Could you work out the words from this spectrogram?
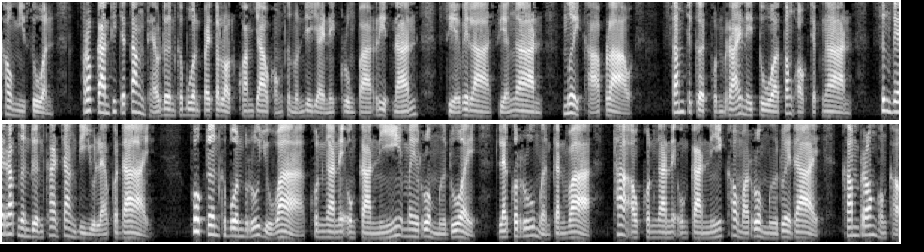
เข้ามีส่วน เพราะการที่จะตั้งแถวเดินขบวนไปตลอดความยาวของถนนใหญ่ ๆ ในกรุงปารีสนั้น เสียเวลาเสียงาน เมื่อยขาเปล่า ซ้ำจะเกิดผลร้ายในตัวต้องออกจากงาน ซึ่งได้รับเงินเดือนค่าจ้างดีอยู่แล้วก็ได้ พวกเดินขบวนรู้อยู่ว่าคนงานในองค์การนี้ไม่ร่วมมือด้วย และก็รู้เหมือนกันว่า ถ้าเอาคนงานในองค์การนี้เข้ามาร่วมมือด้วยได้คำร้องของเขา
